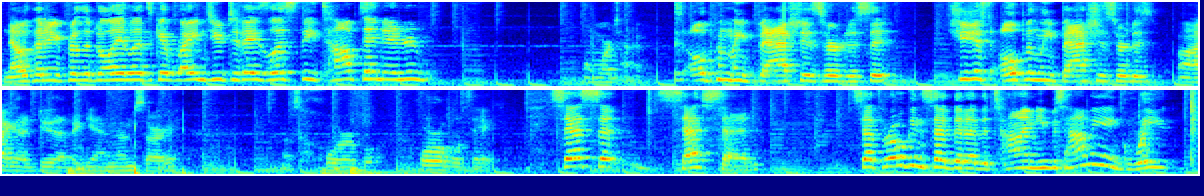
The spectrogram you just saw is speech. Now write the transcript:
Now without any further delay, let's get right into today's list, the top 10 interviews. One more time. Openly bashes her decision. She just openly bashes her dis- Oh, I gotta do that again. I'm sorry. That's horrible. Horrible take. Seth said, Seth said, Seth Rogen said that at the time he was having a great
